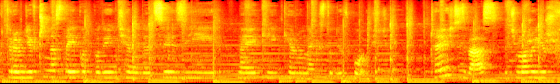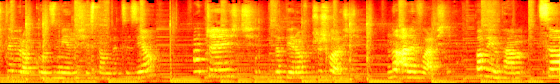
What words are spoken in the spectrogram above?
w którym dziewczyna staje pod podjęciem decyzji, na jaki kierunek studiów pójść. Część z Was być może już w tym roku zmierzy się z tą decyzją, a część dopiero w przyszłości. No ale właśnie, powiem Wam, co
